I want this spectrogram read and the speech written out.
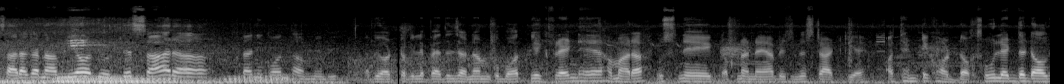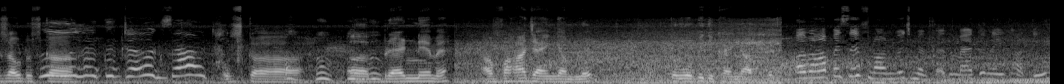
सारा का नाम लिया और ढूंढते सारा। पता नहीं कौन था हमें भी। अभी ऑटो के लिए पैदल जाना हमको बहुत एक फ्रेंड है हमारा उसने एक अपना नया बिज़नेस स्टार्ट किया है। Authentic hot dogs who let the dogs out उसका उसका ब्रांड नेम है। अब वहाँ जाएँगे हम लोग तो वो भी दिखाएँगे आपको। और वहाँ पे सिर्फ़ नॉनवेज मिलता है तो मैं तो नहीं खाती हूँ।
